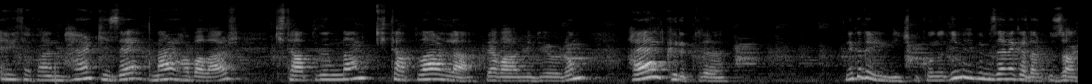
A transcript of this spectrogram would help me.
Evet efendim, herkese merhabalar. Kitaplığımdan kitaplarla devam ediyorum. Hayal kırıklığı. Ne kadar ilginç bir konu değil mi? Hepimize ne kadar uzak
